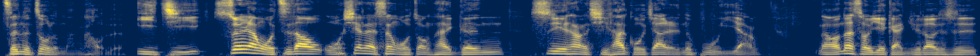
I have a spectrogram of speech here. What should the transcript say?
真的做得蛮好的。以及虽然我知道我现在生活状态跟世界上其他国家的人都不一样，然后那时候也感觉到，就是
